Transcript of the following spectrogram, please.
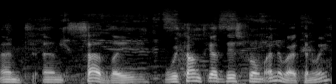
And and sadly, we can't get this from anywhere, can we?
